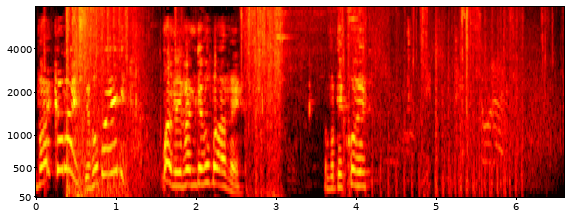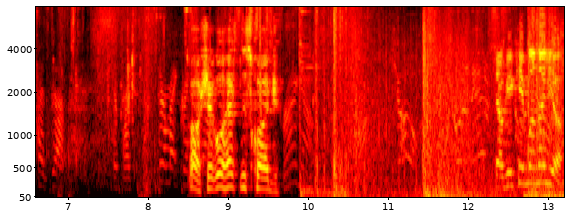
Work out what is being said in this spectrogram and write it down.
Vai, caralho. Derruba ele. Mano, ele vai me derrubar, velho. Eu vou ter que correr. Ó, chegou o resto do squad. Tem alguém queimando ali, ó.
